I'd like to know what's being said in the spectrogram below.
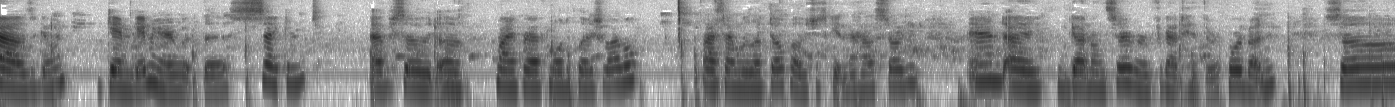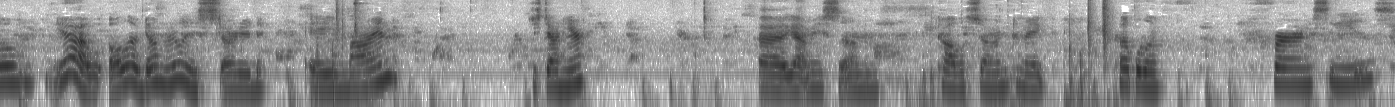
How's it going? Gaming Gamer here with the second episode of Minecraft Multiplayer Survival. Last time we left off, I was just getting the house started, and I got on the server and forgot to hit the record button. So, yeah, all I've done really is started a mine, just down here. I uh, got me some cobblestone to make a couple of furnaces.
